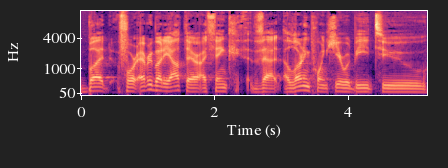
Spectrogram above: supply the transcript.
But for everybody out there, I think that a learning point here would be to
